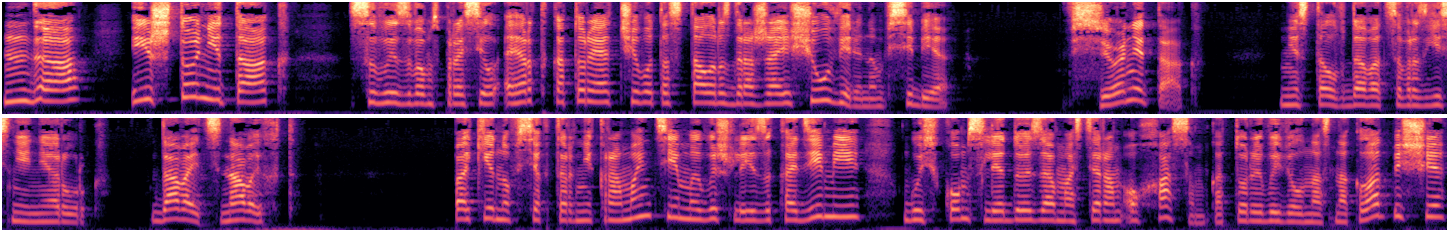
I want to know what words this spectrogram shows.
«Да, и что не так?» С вызовом спросил Эрт, который от чего-то стал раздражающе уверенным в себе. «Все не так», — не стал вдаваться в разъяснение Рурк. «Давайте, на выход». Покинув сектор некромантии, мы вышли из академии, гуськом следуя за мастером Охасом, который вывел нас на кладбище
